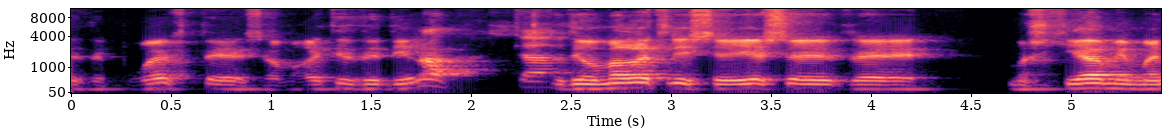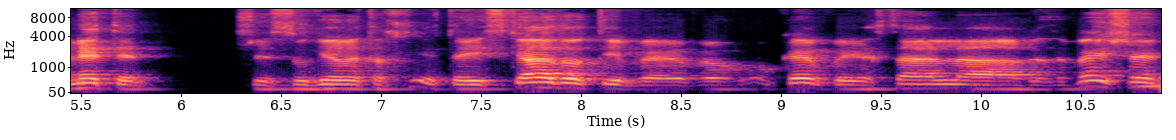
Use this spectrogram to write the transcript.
איזה פרויקט שם, ראיתי איזה דירה, כן. אז היא אומרת לי שיש איזה משקיעה ממנהטן שסוגר את, העסקה הזאת ואוקיי, ועשה לה רזרוויישן,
